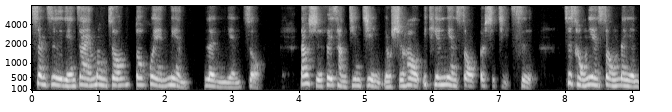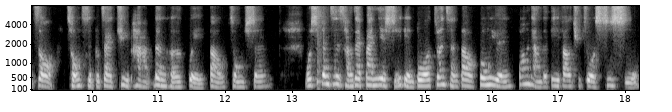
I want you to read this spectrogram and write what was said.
甚至连在梦中都会念楞严咒。当时非常精进，有时候一天念诵二十几次。自从念诵楞严咒，从此不再惧怕任何鬼道众生。我甚至常在半夜十一点多专程到公园荒凉的地方去做施食，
